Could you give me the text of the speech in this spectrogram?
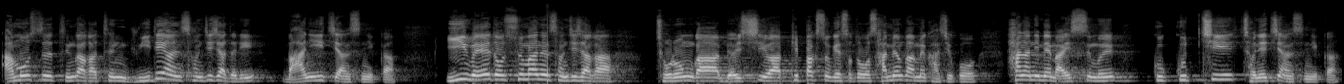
아모스 등과 같은 위대한 선지자들이 많이 있지 않습니까? 이 외에도 수많은 선지자가 조롱과 멸시와 핍박 속에서도 사명감을 가지고 하나님의 말씀을 꿋꿋이 전했지 않습니까?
